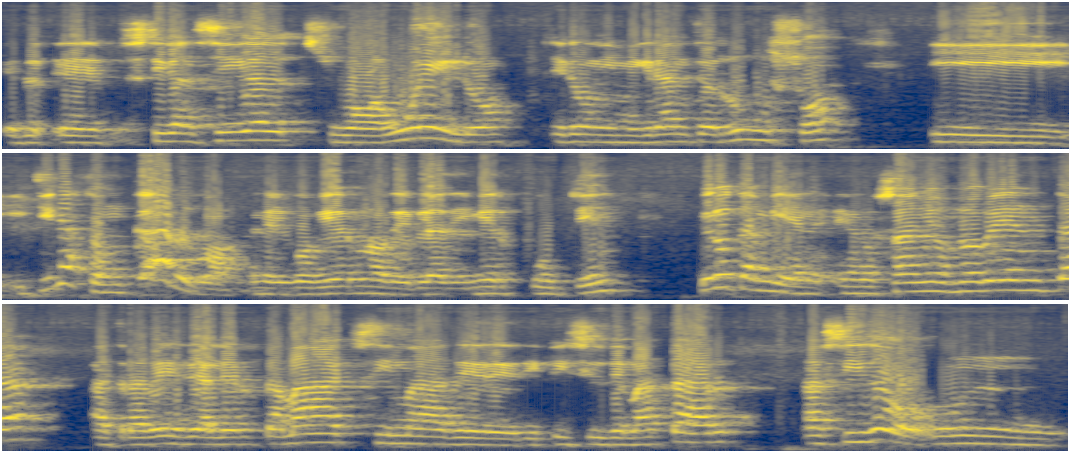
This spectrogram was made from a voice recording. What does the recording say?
eh, eh, Steven Seagal, su abuelo, era un inmigrante ruso y, y, tiene hasta un cargo en el gobierno de Vladimir Putin, pero también en los años 90, a través de Alerta Máxima, de Difícil de Matar, ha sido un,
